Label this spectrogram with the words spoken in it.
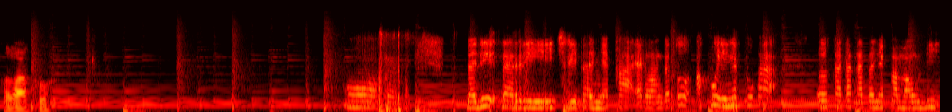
kalau aku Tadi dari ceritanya Kak Erlangga tuh aku inget tuh Kak eh, kata-katanya Kak Maudi,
